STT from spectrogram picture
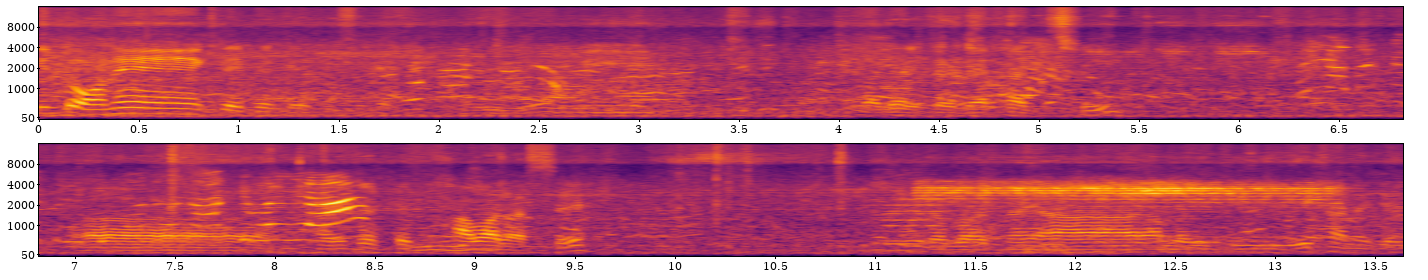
কিন্তু অনেক টাইপের কেক আছে। আমি দেখাচ্ছি। খাবার আছে। নাই আর আমরা যদি এখানে যাই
